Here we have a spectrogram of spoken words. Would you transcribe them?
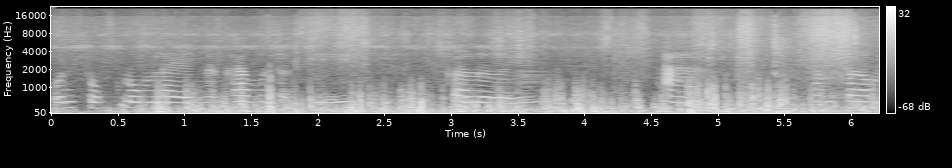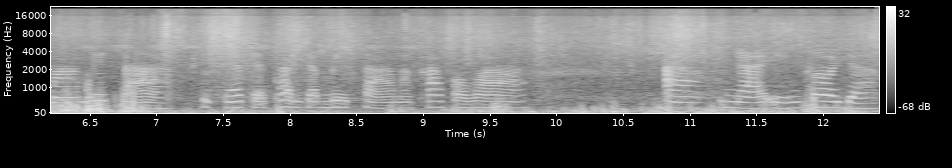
ฝนตกลมแรงนะคะเมื่อตะกี้ก็เลย อ่า ท่านก็มาเมตตา สุดแท้แต่ท่านจะเมตตานะคะ เพราะว่า อ่า คุณยายเองก็อยาก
